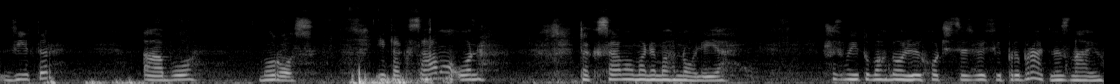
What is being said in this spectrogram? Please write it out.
вітер, або мороз. І так само он, так само в мене магнолія. Щось мені ту магнолію хочеться звідси прибрати, не знаю.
